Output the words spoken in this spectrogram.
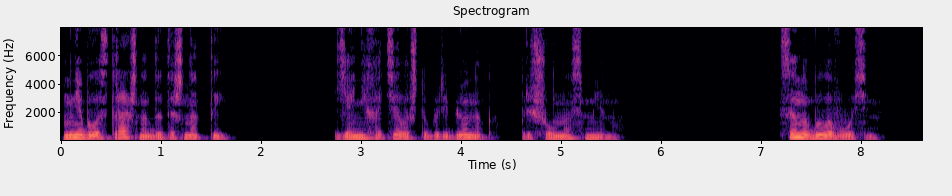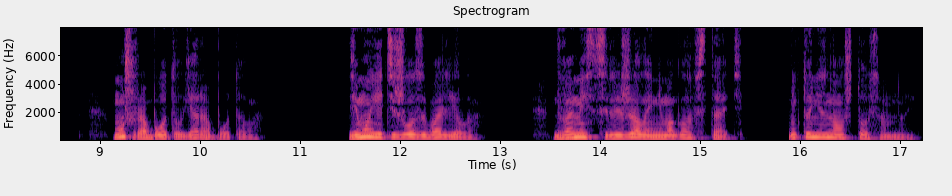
Мне было страшно до тошноты. Я не хотела, чтобы ребенок пришел на смену. Сыну было восемь. Муж работал, я работала. Зимой я тяжело заболела. Два месяца лежала и не могла встать. Никто не знал, что со мной.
